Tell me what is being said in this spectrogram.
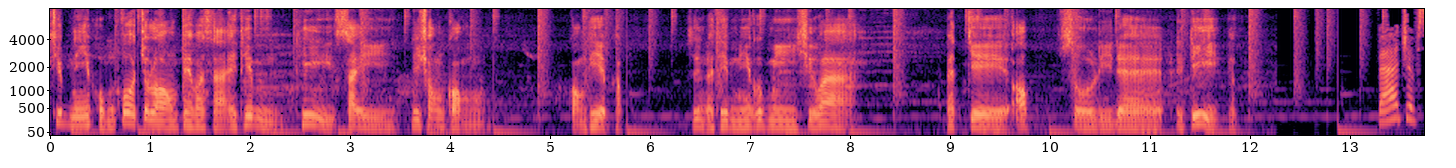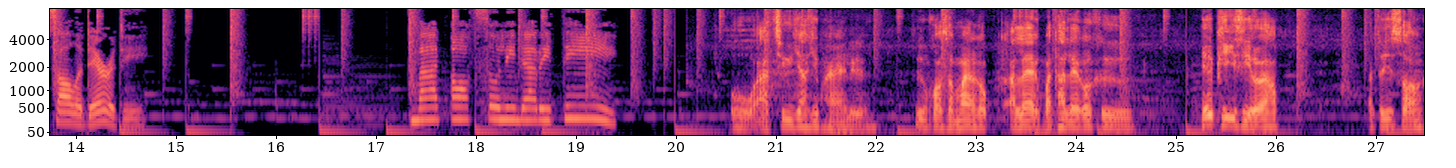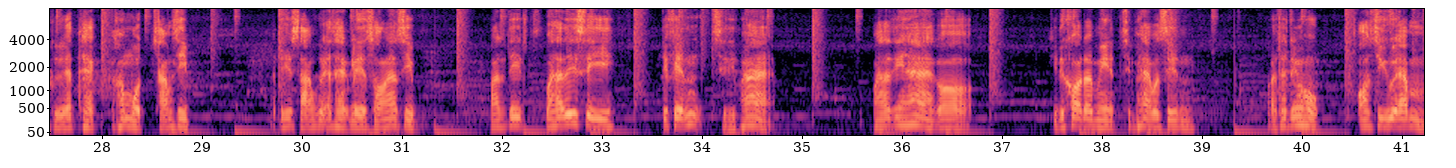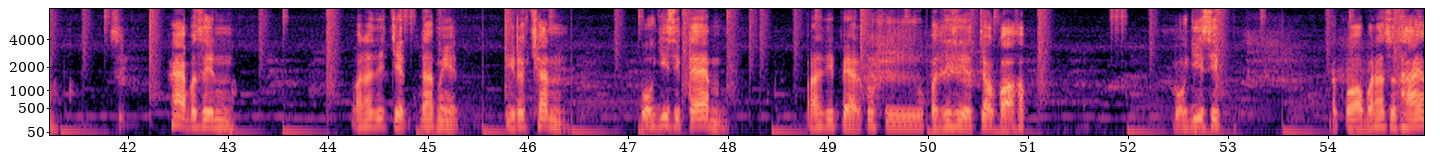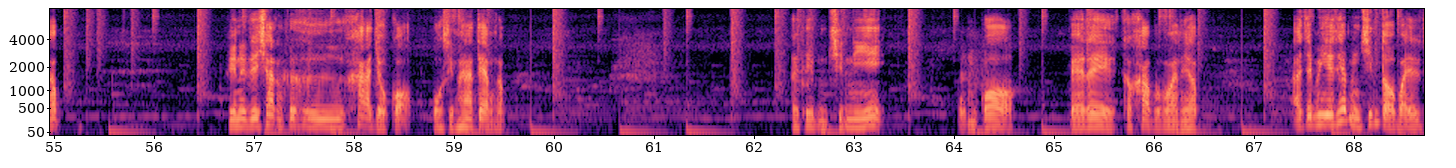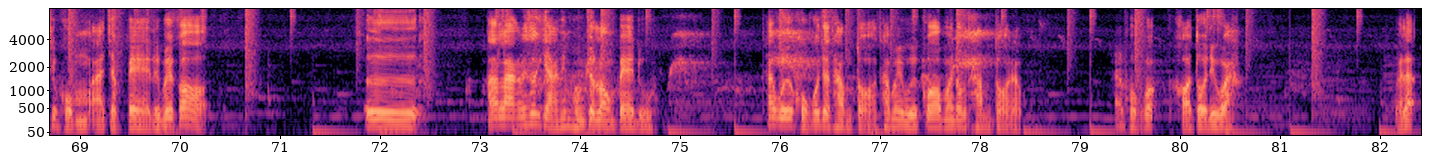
คลิปนี้ผมก็จะลองแปลภาษาไอเทมที่ใส่ในช่องกล่องกล่องเทพครับ ซึ่งไอเทมนี้ก็มีชื่อว่า Badge of Solidarity ครับ Badge of Solidarity. Badge of Solidarity โอ้โหอ่านชื่อยากชิบหายเลย ซึ่งความสามารถครับ อันแรกบัตรทัดแรกก็คือ HP 400 ครับ อันที่2คือ Attack ทั้งหมด 30 อันที่ 3 คือ Attack Rate 250บัตรที่บัตรที่ 4 Defense 45บัตรที่ 5 ก็ Critical Damage 15%บัตรที่ 6 OCUM 5%บัตรที่ 7 Damage Reduction บวก 20 แต้มบรรทัดที่ 8 ก็คือปฏิเสธจาะเกาะครับ บวก 20 แล้วก็บรรทัดสุดท้ายครับ penetration ก็คือค่าจาะเกาะ 65 แต้มครับไอเทมชิ้นนี้ ผมก็แปลได้คร่าวๆประมาณนี้ครับ อาจจะมีไอเทมชิ้นต่อไปที่ผมอาจจะแปลหรือไม่ก็เออตารางอะไรสักอย่างที่ผมจะลองแปลดู ถ้าเวิร์กผมก็จะทำต่อ ถ้าไม่เวิร์กก็ไม่ต้องทำต่อครับงั้นผมก็ขอตัวดีกว่า ไปและ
